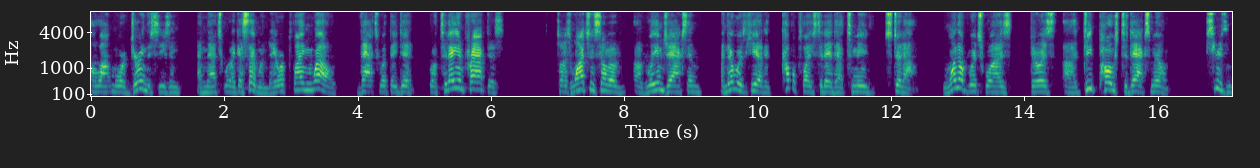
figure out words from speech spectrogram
a lot more during the season. And that's what, like I said, when they were playing well, that's what they did. Well, today in practice, so I was watching some of, of William Jackson, and there was, he had a couple plays today that to me stood out. One of which was there was a deep post to Dax Milne excuse me,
